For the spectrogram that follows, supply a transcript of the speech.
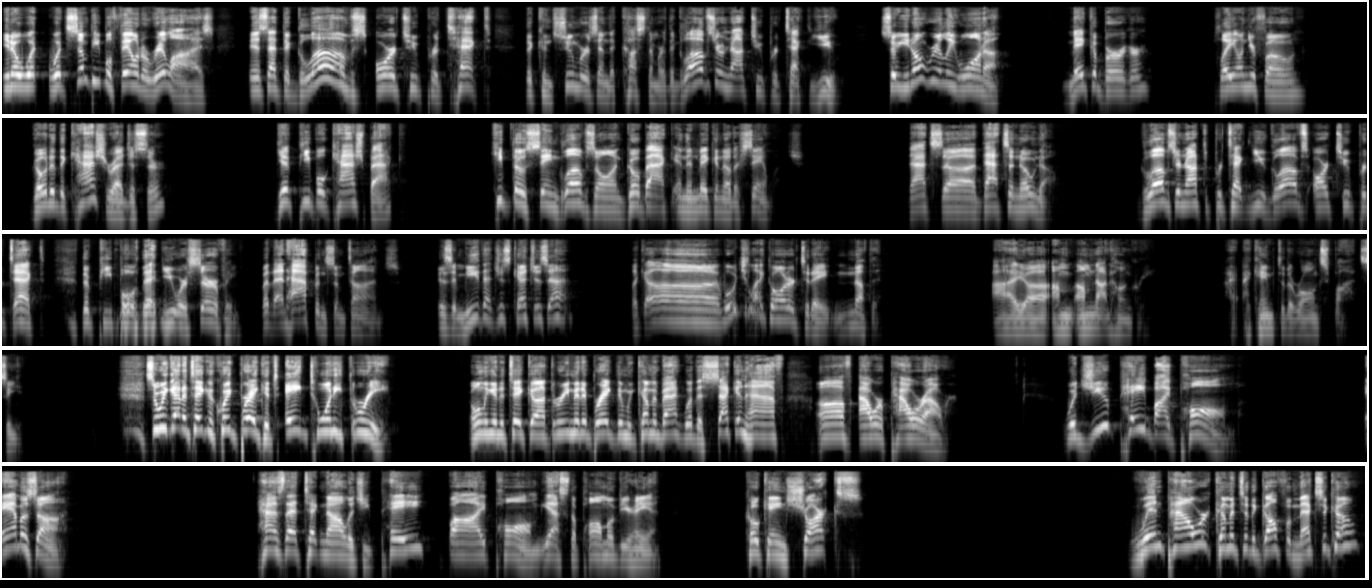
you know what what some people fail to realize is that the gloves are to protect the consumers and the customer. The gloves are not to protect you. So you don't really want to make a burger, play on your phone, go to the cash register, give people cash back, keep those same gloves on, go back and then make another sandwich. That's uh that's a no-no. Gloves are not to protect you. Gloves are to protect the people that you are serving. But that happens sometimes. Is it me that just catches that? Like, uh, what would you like to order today? Nothing. I uh I'm I'm not hungry. I, I came to the wrong spot. See you. So we got to take a quick break. It's 823. Only going to take a three minute break. Then we coming back with the second half of our power hour. Would you pay by palm? Amazon has that technology. Pay by palm. Yes, the palm of your hand. Cocaine sharks Wind power coming to the Gulf of Mexico.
